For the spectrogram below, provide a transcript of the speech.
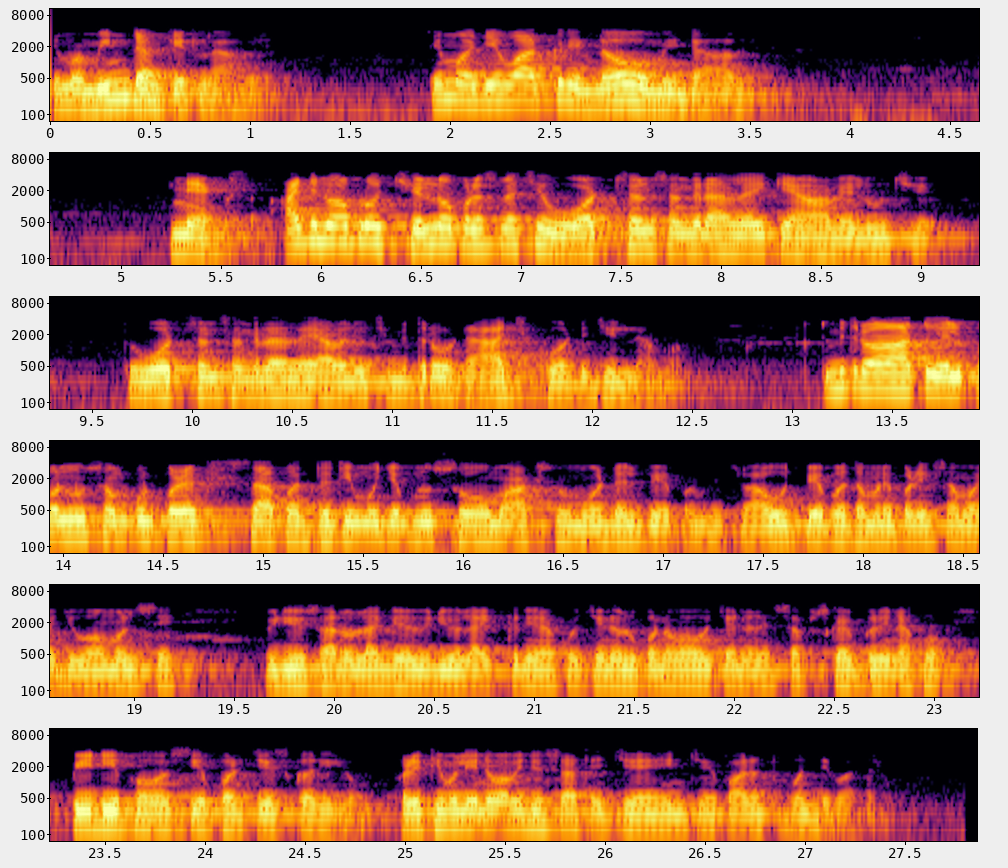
એમાં મીંડા કેટલા આવે? તેમાં જે વાત કરી નવ મીંડા આવે. નેક્સ્ટ આજનો આપણો છેલ્લો પ્રશ્ન છે, વોટસન સંગ્રહાલય ક્યાં આવેલું છે? તો વોટસન સંગ્રહાલય આવેલું છે મિત્રો રાજકોટ જિલ્લામાં. તો મિત્રો આ તો એલપનનું સંપૂર્ણ પરીક્ષા પદ્ધતિ મુજબનું સો માર્ક્સનું મોડેલ પેપર મિત્રો. આવું જ પેપર તમને પરીક્ષામાં જોવા મળશે. વીડિયો સારો લાગ્યો વીડિયો લાઇક કરી નાખો ચેનલ ઉપર નવા ચેનલને સબસ્ક્રાઇબ કરી નાખો. પીડીએફ અવશ્ય પરચેસ કરી લો. ફરીથી મળીએ નવા વીડિયો સાથે. જય હિન્દ, જય ભારત, વંદે માતરમ.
